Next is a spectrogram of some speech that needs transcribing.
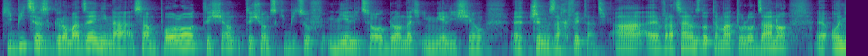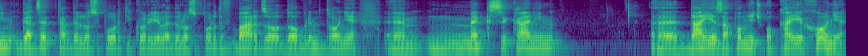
kibice zgromadzeni na San Polo, tysiąc, tysiąc kibiców mieli co oglądać i mieli się e, czym zachwytać. A wracając do tematu Lodzano, o nim Gazeta dello Sport i Corriere Corriere dello Sport w bardzo dobrym tonie. Meksykanin E, daje zapomnieć o Kajechonie.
